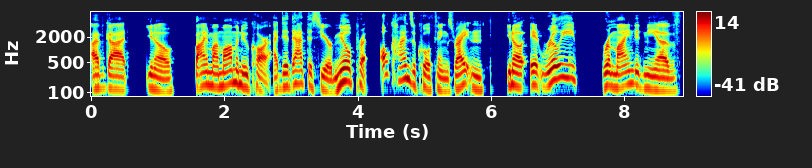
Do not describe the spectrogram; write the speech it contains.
I've got, you know, buying my mom a new car. I did that this year. Meal prep, all kinds of cool things, right? And, you know, it really reminded me of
